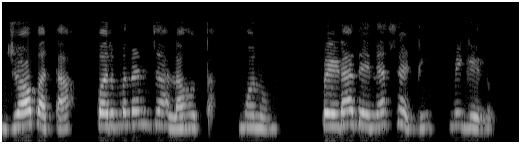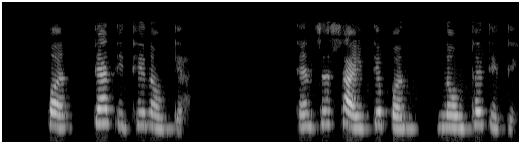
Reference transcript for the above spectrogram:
जॉब आता परमनंट झाला होता. म्हणून पेढा देण्यासाठी मी गेलो. पण त्या तिथे नव्हत्या. त्यांचं साहित्य पण नव्हतं तिथे.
